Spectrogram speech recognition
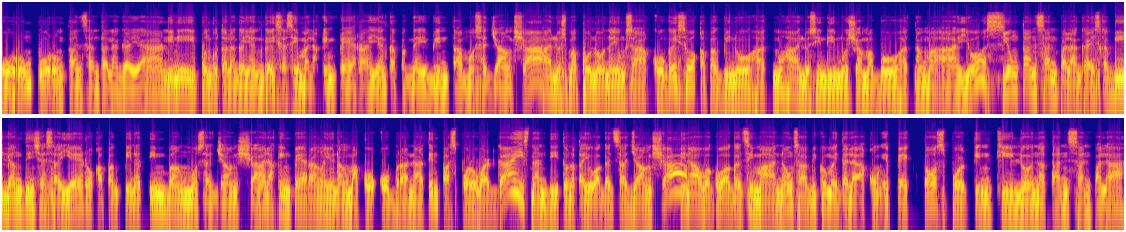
purong-purong tansan talaga yan. Iniipon ko talaga yan guys kasi malaking pera yan kapag naibinta mo sa junk shop. Halos mapuno na yung sako guys oh. Kapag binuhat mo halos hindi mo siya mabuhat ng maayos. Yung tansan pala guys kabilang din siya sa yero kapag pinatimbang mo sa junk shop. Malaking pera ngayon ang makukubra natin. Fast forward guys, nandito na tayo agad sa junk shop. Tinawag ko agad si Manong. Sabi ko may dala akong epektos. 14 kilo na tansan pala.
